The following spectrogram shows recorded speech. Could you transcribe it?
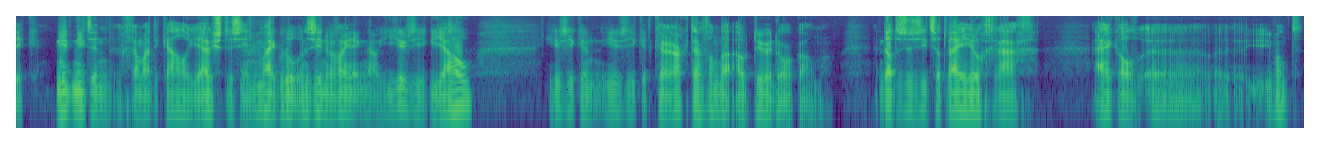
ik. Niet, niet een grammaticaal juiste zin, maar ik bedoel een zin waarvan je denkt, nou hier zie ik jou, hier zie ik, een, hier zie ik het karakter van de auteur doorkomen. En dat is dus iets wat wij heel graag, eigenlijk al uh, iemand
